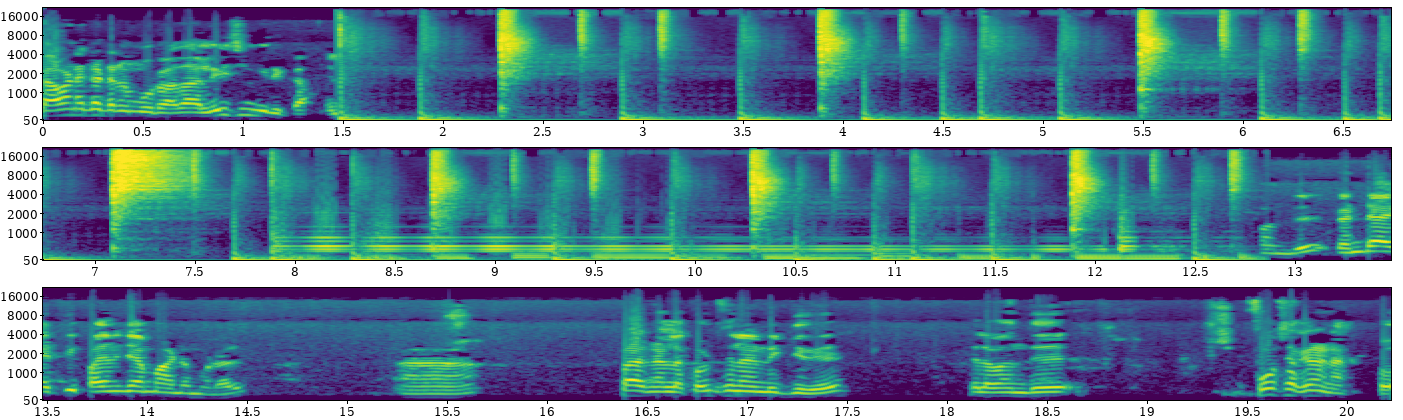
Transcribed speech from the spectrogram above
தவணை கட்டணம் நூறு அதாவது லீசிங் இருக்கா? ரெண்டாயிரத்தி பதினஞ்சாம் ஆண்டு மாடல் நல்ல கொடிசெல்லாம் நிற்குது இதுல வந்து ஓ,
